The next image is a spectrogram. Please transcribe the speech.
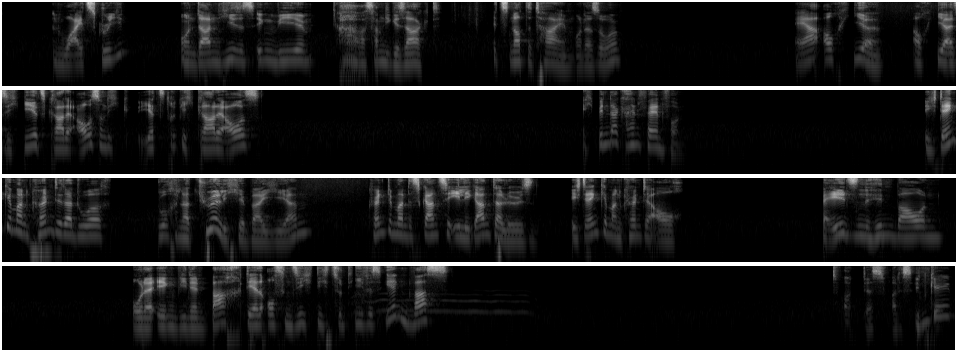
ein Widescreen und dann hieß es irgendwie, ah, was haben die gesagt? It's not the time oder so. Ja, auch hier. Auch hier. Also ich gehe jetzt geradeaus und ich, jetzt drücke ich geradeaus. Ich bin da kein Fan von. Ich denke, man könnte dadurch, durch natürliche Barrieren, könnte man das Ganze eleganter lösen. Ich denke, man könnte auch Felsen hinbauen. Oder irgendwie einen Bach, der offensichtlich zu tief ist. Irgendwas. Was war das? War das Ingame?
